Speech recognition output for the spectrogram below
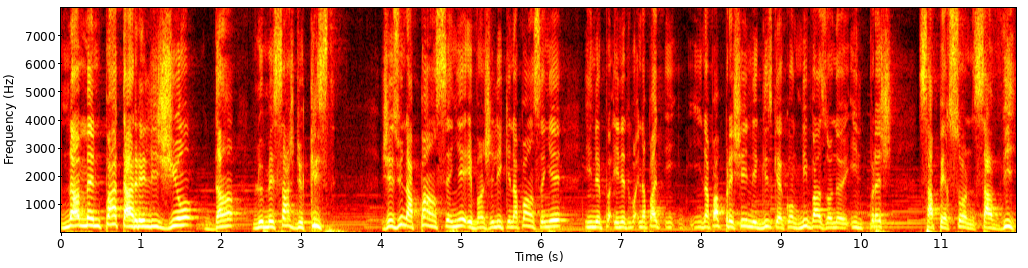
n'amène pas ta religion dans le message de Christ. Jésus n'a pas enseigné évangélique, il n'a pas enseigné, il n'a pas, pas, prêché une église quelconque, ni bas honneur. Il prêche sa personne, sa vie.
